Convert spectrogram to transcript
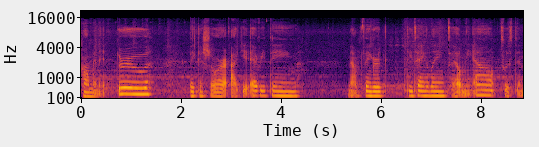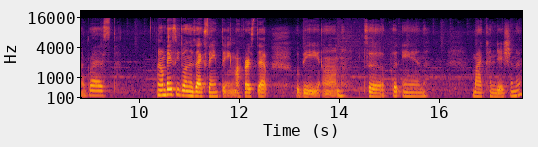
combing it through, making sure I get everything. Now I'm finger detangling to help me out, twisting the rest. And I'm basically doing the exact same thing. My first step would be um, to put in my conditioner.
